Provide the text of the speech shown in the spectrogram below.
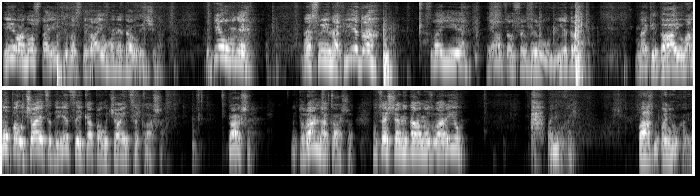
І воно стоїть і застигає у мене до вечора. Тоді у мене на свинах відра свої. Я це все беру в відра, накидаю. Воно виходить, дивіться, яка виходить каша. Каша. Натуральна каша. Ну це ще недавно зварив. Понюхай. Пахне, понюхай.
